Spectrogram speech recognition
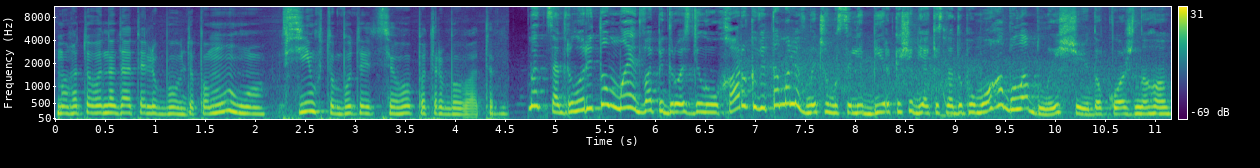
Ми готові надати любов допомогу всім, хто буде цього потребувати. Центр Лорітом має два підрозділи у Харкові та мальовничому селі Бірки, щоб якісна допомога була ближчою до кожного.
